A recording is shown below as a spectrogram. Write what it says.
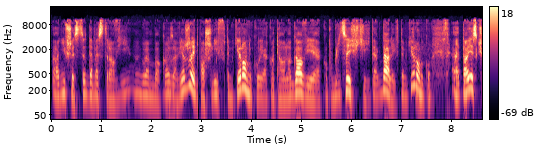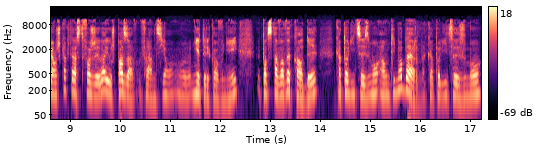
Oni wszyscy Demestrowi głęboko zawierzyli. Poszli w tym kierunku jako teologowie, jako publicyści i tak dalej, w tym kierunku. E, to jest książka, która stworzyła już poza Francją, nie tylko w niej, podstawowe kody katolicyzmu antimoderne, katolicyzmu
